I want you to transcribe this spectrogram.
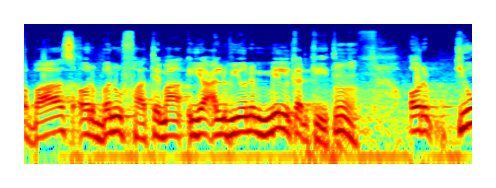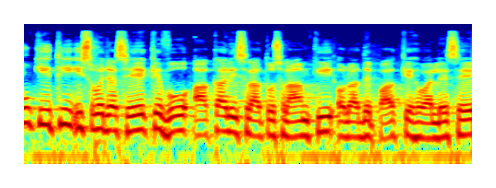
عباس اور بنو فاطمہ یا علویوں نے مل کر کی تھی۔ اور کیوں کی تھی اس وجہ سے کہ وہ آقا علیہ السلام کی اولاد پاک کے حوالے سے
